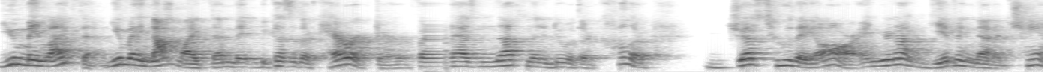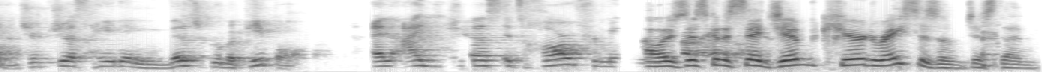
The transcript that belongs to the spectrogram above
you may like them. You may not like them because of their character but it has nothing to do with their color just who they are. And you're not giving that a chance. You're just hating this group of people. And i just it's hard for me I was just going to say Jim cured racism just then.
